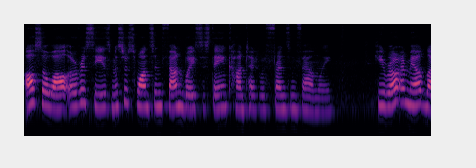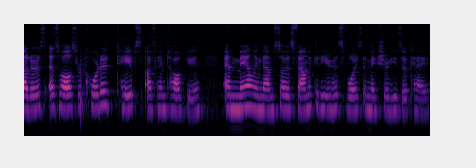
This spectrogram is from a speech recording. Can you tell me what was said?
Also, while overseas, Mr. Swanson found ways to stay in contact with friends and family. He wrote and mailed letters as well as recorded tapes of him talking and mailing them so his family could hear his voice and make sure he's okay.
